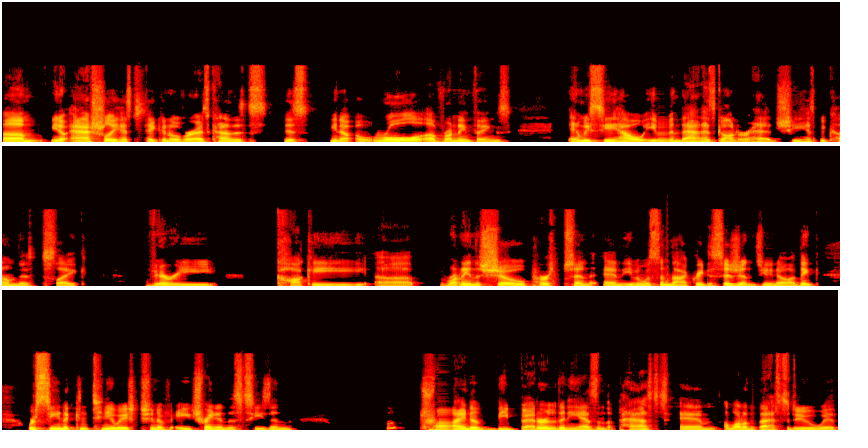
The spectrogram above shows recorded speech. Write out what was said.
Um, you know, Ashley has taken over as kind of this this you know role of running things and we see how even that has gone to her head. She has become this like very cocky uh running the show person and even with some not great decisions you know i think we're seeing a continuation of A Train in this season trying to be better than he has in the past and a lot of that has to do with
